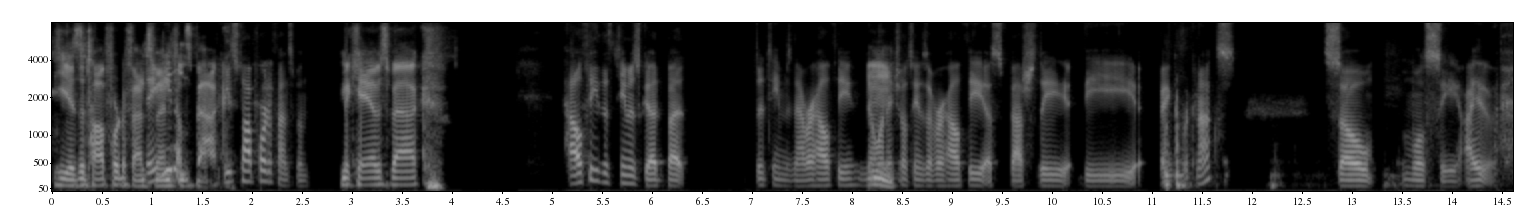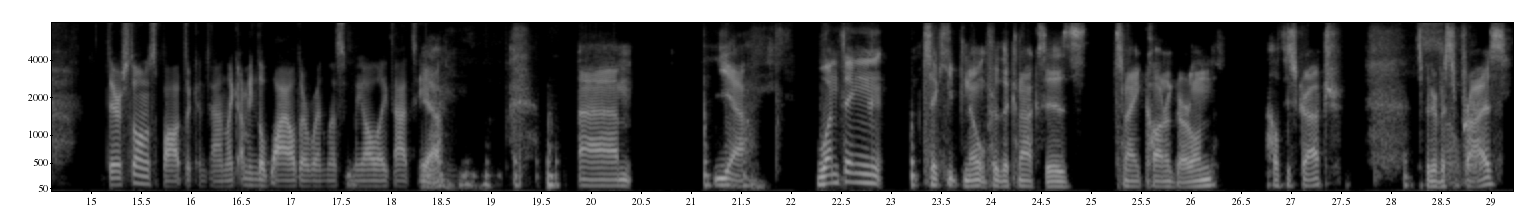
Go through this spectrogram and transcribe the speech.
he is a top four defenseman. need him. He's back. He's top four defenseman. Mikheyev's back. Healthy, this team is good, but the team's never healthy. No Mm. NHL team's ever healthy, especially the Vancouver Canucks. So we'll see. I they're still in a spot to contend. Like I mean, the Wild are winless, and we all like that team. Yeah. Um, yeah. One thing to keep note for the Canucks is tonight Conor Garland, healthy scratch. It's a bit of a So surprise.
